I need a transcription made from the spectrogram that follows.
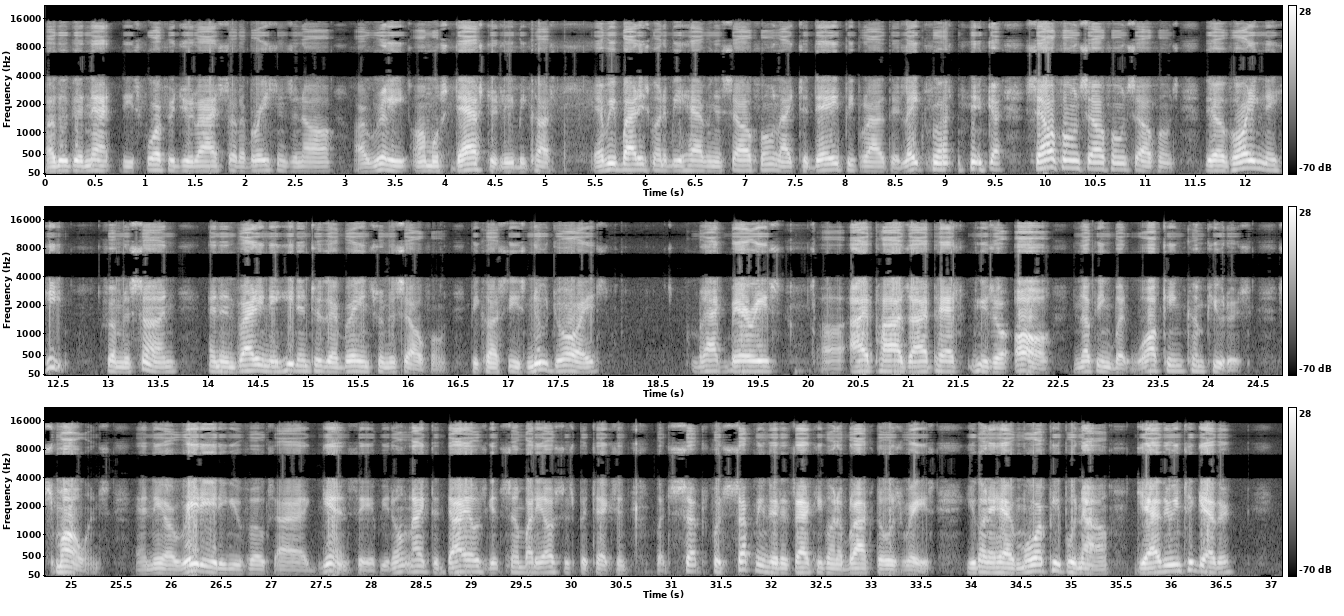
Other than that, these Fourth of July celebrations and all are really almost dastardly because everybody's going to be having a cell phone. Like today, people out at the lakefront cell phones, cell phones, cell phones. They're avoiding the heat from the sun and inviting the heat into their brains from the cell phone because these new droids, Blackberries, uh, iPods, iPads, these are all nothing but walking computers, small ones and they are radiating you folks. I again say if you don't like the diodes, get somebody else's protection, but put something that is actually going to block those rays. You're going to have more people now gathering together,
